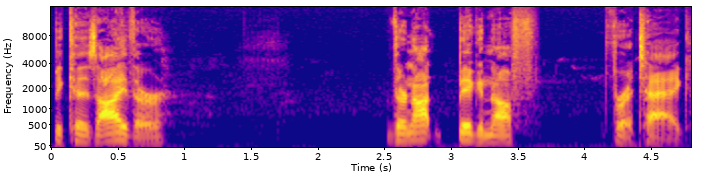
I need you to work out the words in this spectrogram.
Because either they're not big enough for a tag.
